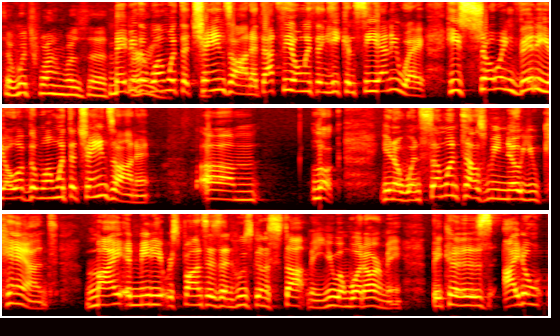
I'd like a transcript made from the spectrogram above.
So which one was? Uh, Maybe the one with the chains on it. That's the only thing he can see anyway. He's showing video of the one with the chains on it. Um, look, you know, when someone tells me, no, you can't, my immediate response is, and who's going to stop me? You and what army? Because I don't,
